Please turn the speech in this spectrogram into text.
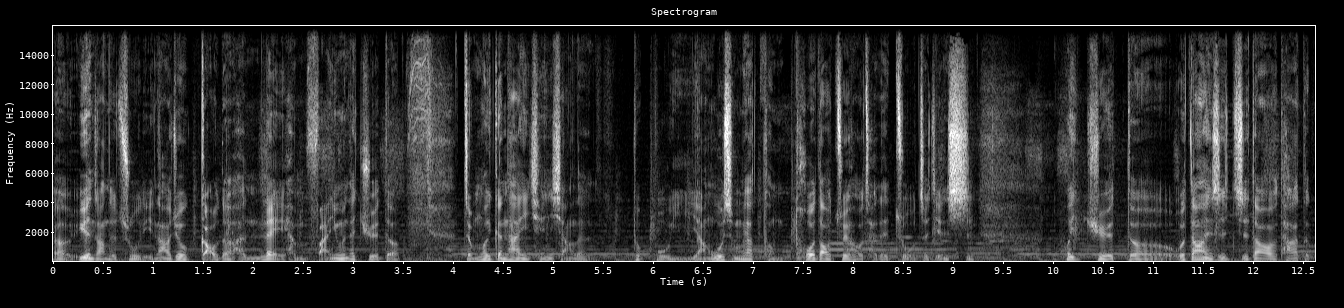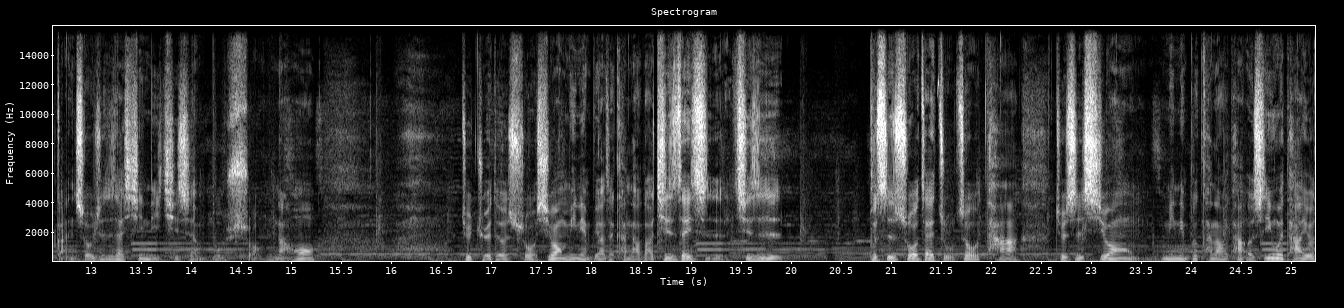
呃，院长的助理，然后就搞得很累很烦，因为他觉得怎么会跟他以前想的都不一样？为什么要等拖到最后才在做这件事？会觉得我当然也是知道他的感受，就是在心里其实很不爽，然后就觉得说希望明年不要再看到他。其实这次其实。不是说在诅咒他，就是希望明年不看到他，而是因为他有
